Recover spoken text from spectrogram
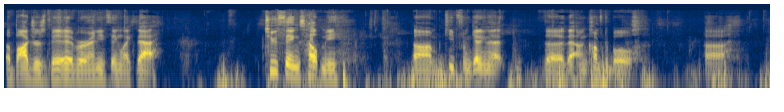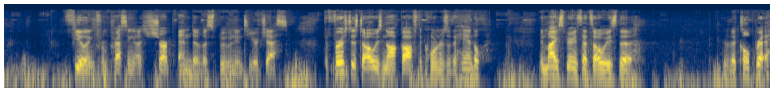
a bodger's bib or anything like that. Two things help me um, keep from getting that the that uncomfortable uh, feeling from pressing a sharp end of a spoon into your chest. The first is to always knock off the corners of the handle. In my experience, that's always the the culprit.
